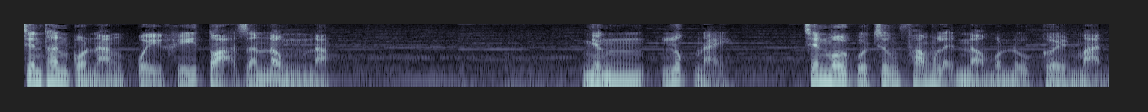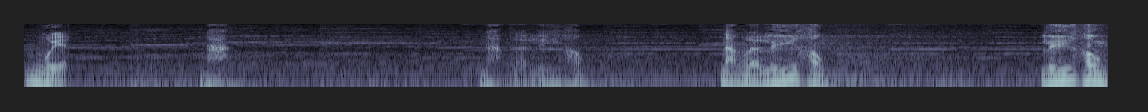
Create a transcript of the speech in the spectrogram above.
trên thân của nàng quỷ khí tỏa ra nồng nặc. Nhưng lúc này, Trên môi của Trương Phong lại nở một nụ cười mãn nguyện. Nàng Nàng là Lý Hồng. Nàng là Lý Hồng. Lý Hồng.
